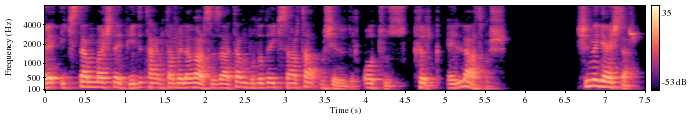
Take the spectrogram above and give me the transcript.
Ve x'ten başlayıp 7 tane tabela varsa zaten burada da x artı 67'dir. 30, 40, 50, 60. Şimdi gençler.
